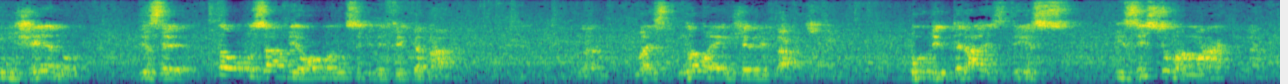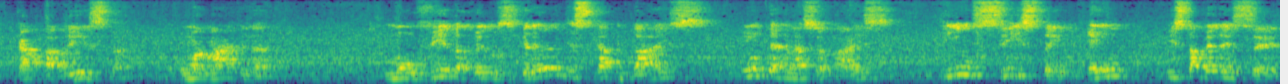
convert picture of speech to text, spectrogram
ingênuo dizer não usar bioma não significa nada. Né? Mas não é ingenuidade. Por detrás disso existe uma máquina capitalista, uma máquina movida pelos grandes capitais internacionais que insistem em estabelecer,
